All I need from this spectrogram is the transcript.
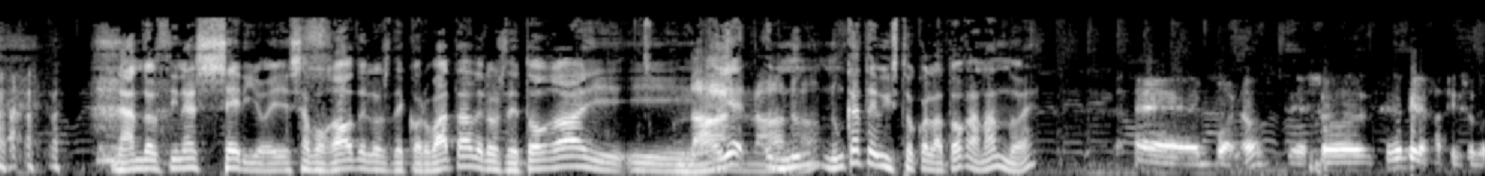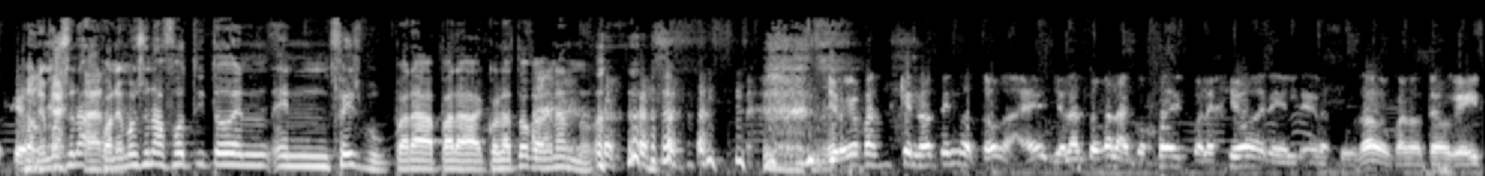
Nando Alcina es serio, es abogado de los de corbata, de los de toga y... y- No, Oye, no, nu- no. nunca te he visto con la toga, Nando, ¿eh? Eh, bueno, eso, eso tiene fácil solución. Ponemos una, ponemos una fotito en, en Facebook para, para, con la toga de Nando. Yo lo que pasa es que no tengo toga, ¿eh? Yo la toga la cojo del colegio en el, en el juzgado cuando tengo que ir.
